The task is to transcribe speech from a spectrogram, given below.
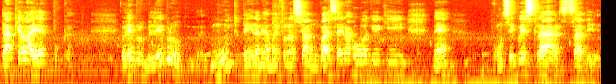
daquela época. Eu lembro, lembro muito bem da minha mãe falando assim, ó, não vai sair na rua que, que né, vão sequestrar, sabe?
